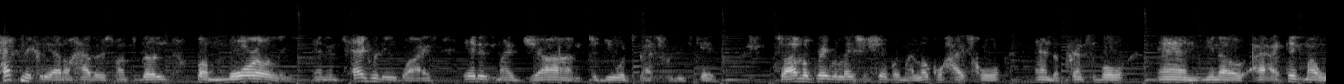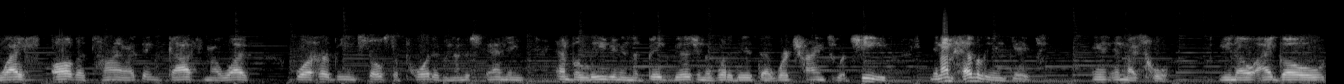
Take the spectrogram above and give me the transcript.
technically, I don't have the responsibility, but morally and integrity wise, it is my job to do what's best for these kids. So I have a great relationship with my local high school and the principal. And, you know, I, I thank my wife all the time. I thank God for my wife for her being so supportive and understanding and believing in the big vision of what it is that we're trying to achieve. And I'm heavily engaged in, in my school. You know, I go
